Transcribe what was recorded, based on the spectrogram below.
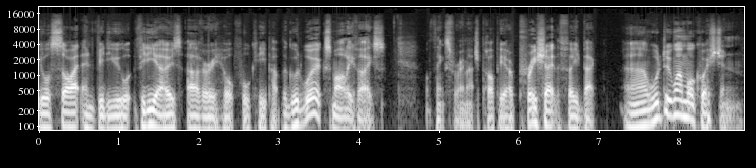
Your site and video videos are very helpful. Keep up the good work, smiley face. Well, thanks very much, Poppy. I appreciate the feedback. Uh, we'll do one more question.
